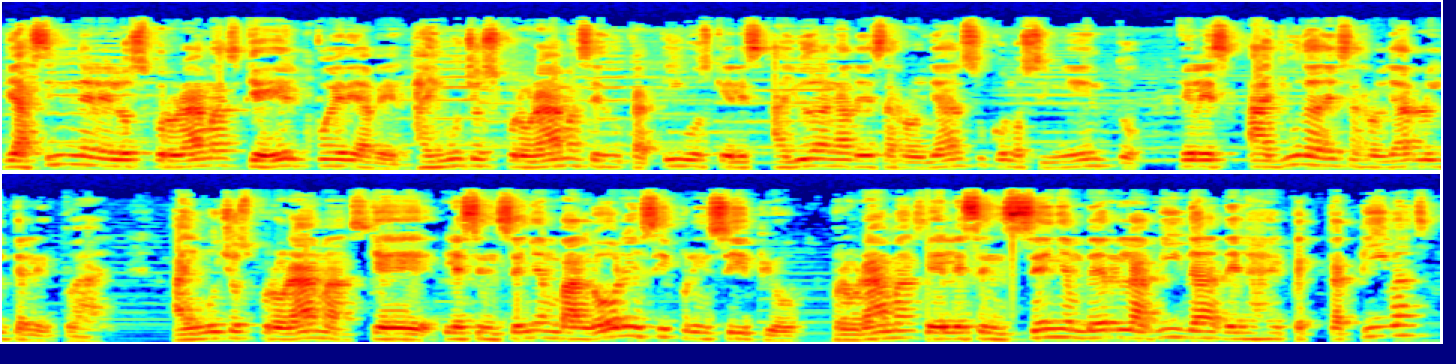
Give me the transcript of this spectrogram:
y asígnele los programas que él puede ver. Hay muchos programas educativos que les ayudan a desarrollar su conocimiento, que les ayuda a desarrollar lo intelectual. Hay muchos programas que les enseñan valores y principios, programas que les enseñan ver la vida de las expectativas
